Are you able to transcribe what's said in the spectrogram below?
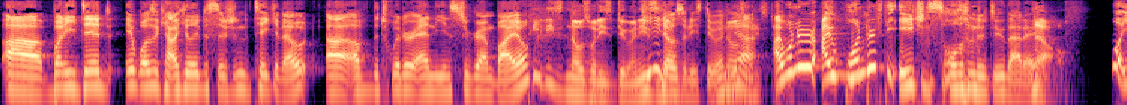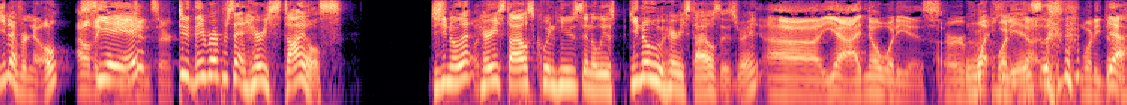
Uh, but he did, it was a calculated decision to take it out, uh, of the Twitter and the Instagram bio. He knows what he's doing. He knows what he's doing. yeah. what he's I wonder, I wonder if the agents told him to do that, eh? No. Well, you never know. I don't think CAA? agents are- Dude, they represent Harry Styles. Did you know that? Harry Styles, Quinn Hughes, and Elias. You know who Harry Styles is, right? Uh, yeah, I know what he is or who- what, he, is. does. What he does. yeah.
